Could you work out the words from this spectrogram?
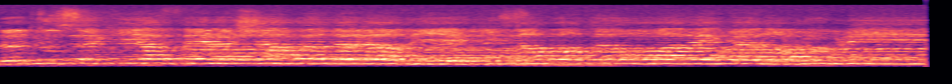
De tout ce qui a fait le charme de leur vie et qu'ils emporteront avec un dans l'oubli.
